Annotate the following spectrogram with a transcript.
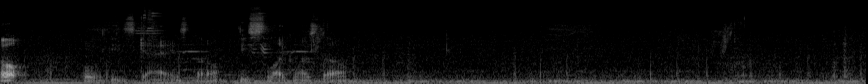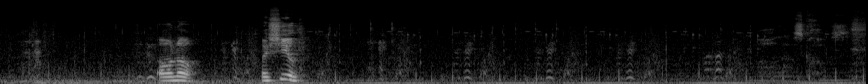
Oh. Oh, these guys though. These slugmas though. Oh no. My shield. Oh, that was close.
